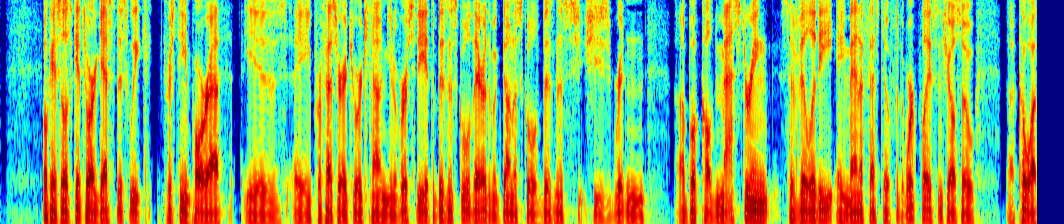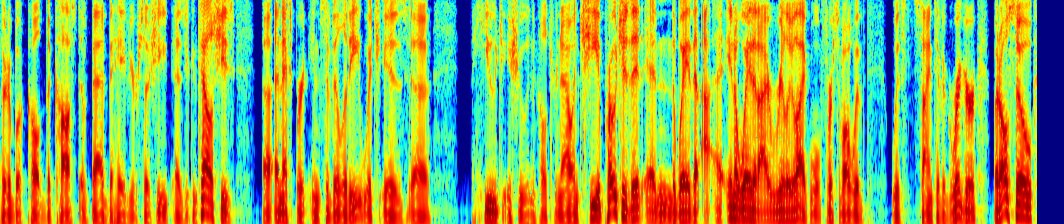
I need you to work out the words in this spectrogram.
Okay, so let's get to our guest this week. Christine Porath is a professor at Georgetown University at the business school there, the McDonough School of Business. She's written a book called Mastering Civility, a manifesto for the workplace, and she also uh, co-authored a book called The Cost of Bad Behavior. So she, as you can tell, she's uh, an expert in civility, which is uh, a huge issue in the culture now, and she approaches it in the way that I, in a way that I really like. Well, first of all, with with scientific rigor, but also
